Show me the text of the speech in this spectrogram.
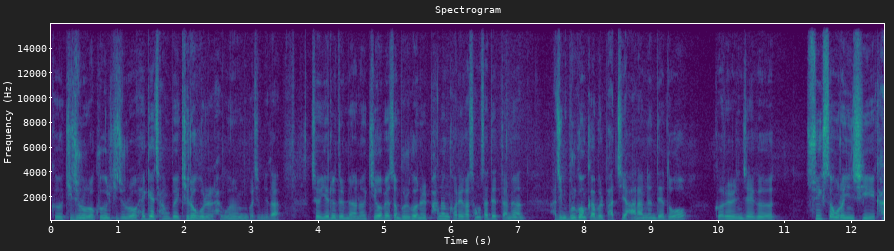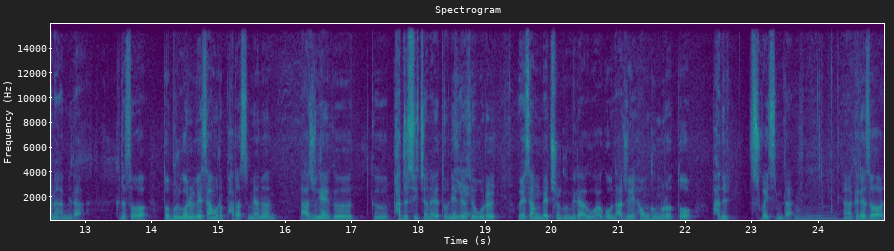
그 기준으로 그걸 기준으로 회계 장부에 기록을 하고 있는 것입니다. 즉 예를 들면은 기업에서 물건을 파는 거래가 성사됐다면 아직 물건값을 받지 않았는데도 그거를 이제 그 수익성으로 인식이 가능합니다. 그래서 또 물건을 외상으로 팔았으면은 나중에 그, 그 받을 수 있잖아요 돈이 예. 그래서 이거를 외상 매출금이라고 하고 나중에 현금으로 또 받을 수가 있습니다. 아, 그래서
